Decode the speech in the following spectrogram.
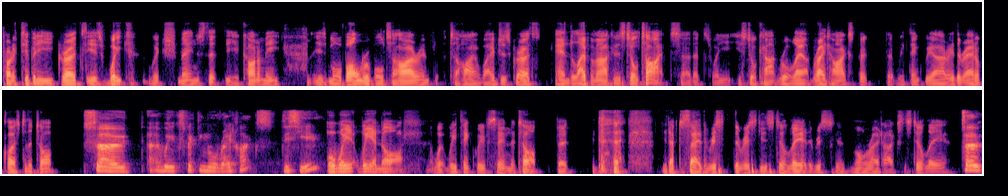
Productivity growth is weak, which means that the economy is more vulnerable to higher to higher wages growth and the labour market is still tight. So that's why you, you, still can't rule out rate hikes, but but we think we are either at or close to the top. So are we expecting more rate hikes this year? Well, we we are not. We think we've seen the top, but you'd have to say the risk the risk is still there. The risk of more rate hikes is still there. So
